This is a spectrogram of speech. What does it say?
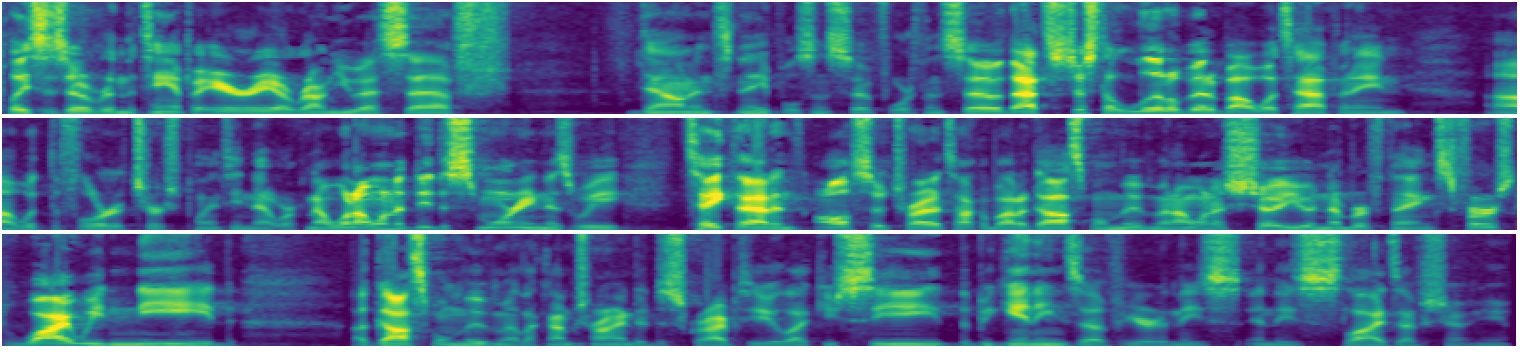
places over in the Tampa area around USF, down into Naples, and so forth. And so that's just a little bit about what's happening uh, with the Florida Church Planting Network. Now, what I want to do this morning is we take that and also try to talk about a gospel movement, I want to show you a number of things. First, why we need a gospel movement like I'm trying to describe to you, like you see the beginnings of here in these in these slides I've shown you.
